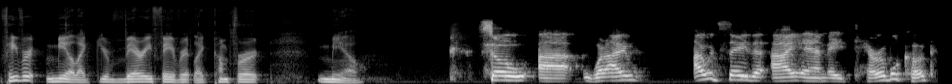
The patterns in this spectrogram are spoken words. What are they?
favorite meal like your very favorite like comfort meal. So uh what i i would say that i am a terrible cook.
